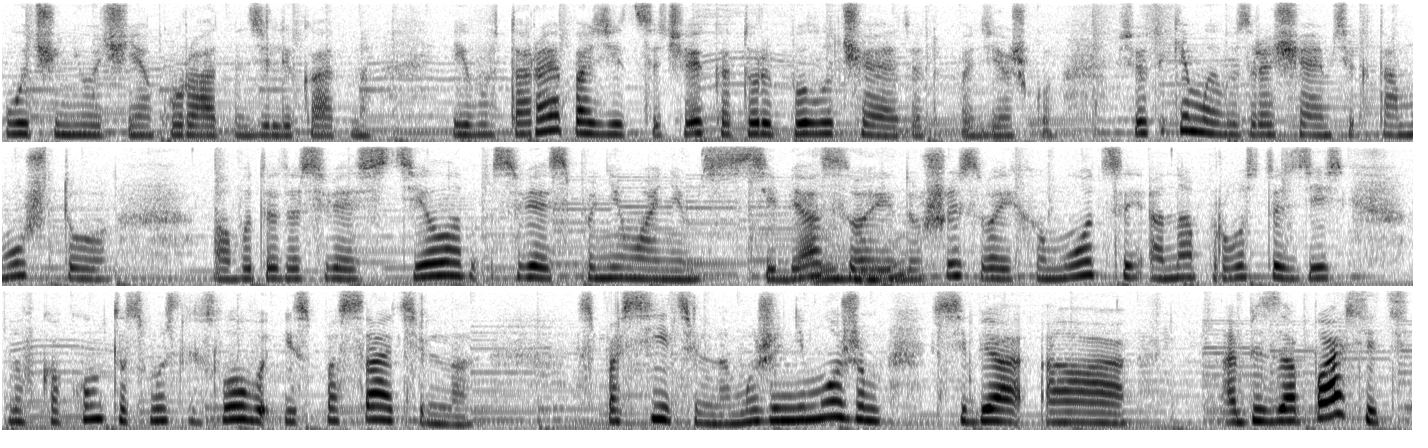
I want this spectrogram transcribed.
очень и очень аккуратно, деликатно. И во вторая позиция человек, который получает эту поддержку. Все-таки мы возвращаемся к тому, что а, вот эта связь с телом, связь с пониманием себя, своей Мгм. души, своих эмоций, она просто здесь, ну в каком-то смысле слова и спасательна, спасительна. Мы же не можем себя а, обезопасить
